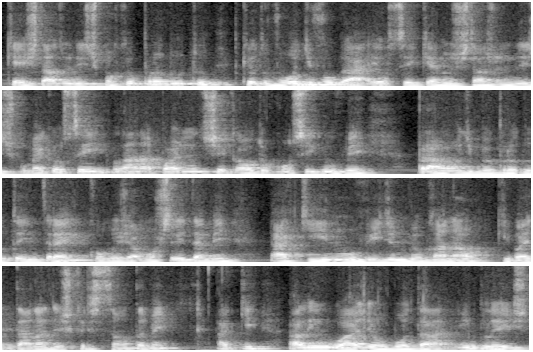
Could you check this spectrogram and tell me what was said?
que é Estados Unidos porque o produto que eu vou divulgar eu sei que é nos Estados Unidos. Como é que eu sei? Lá na página de checkout eu consigo ver para onde meu produto é entregue, como eu já mostrei também aqui no vídeo no meu canal, que vai estar tá na descrição também. Aqui a linguagem eu vou botar inglês,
